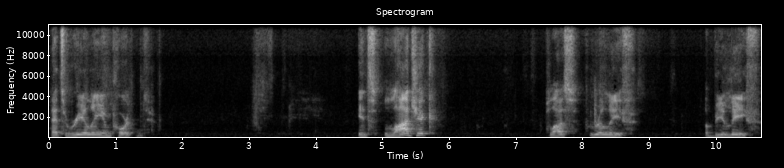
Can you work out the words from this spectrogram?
that's really important. It's logic plus relief, a belief.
